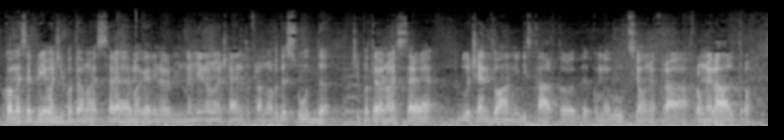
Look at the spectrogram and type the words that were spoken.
come se prima ci potevano essere, magari nel, nel 1900, fra nord e sud, ci potevano essere 200 anni di scarto de, come evoluzione fra, fra uno e l'altro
